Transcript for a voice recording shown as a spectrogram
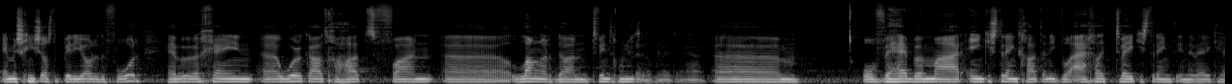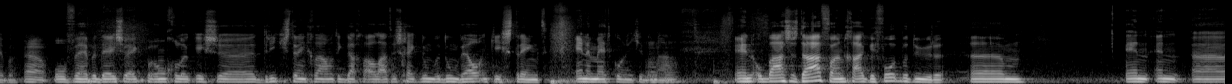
en misschien zelfs de periode ervoor, hebben we geen uh, workout gehad van langer dan 20 minuten. 20 minuten, ja. Um, of we hebben maar één keer strength gehad en ik wil eigenlijk twee keer strength in de week hebben. Ja. Of we hebben deze week per ongeluk eens uh, drie keer strength gedaan, want ik dacht, oh laten we gek doen, we doen wel een keer strength en een metconnetje daarna. Mhm. En op basis daarvan ga ik weer voortborduren. Um, en en uh,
